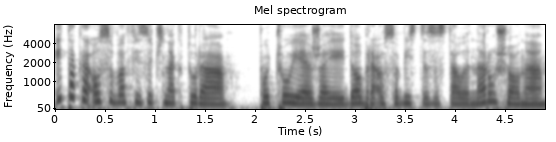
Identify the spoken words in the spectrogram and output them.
I taka osoba fizyczna, która poczuje, że jej dobra osobiste zostały naruszone,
